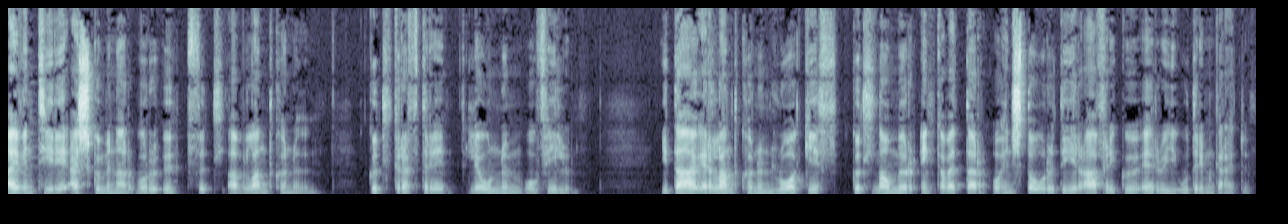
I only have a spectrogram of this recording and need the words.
Ævintýri æskuminnar voru uppfull af landkönnuðum, gullgreftri, ljónum og fílum. Í dag er landkönnun lokið, gullnámur, engavettar og hinn stóru dýr Afríku eru í útrýmingarhættu.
